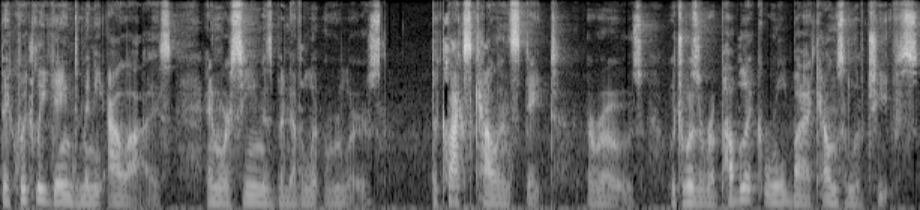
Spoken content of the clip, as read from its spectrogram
They quickly gained many allies, and were seen as benevolent rulers. The Tlaxcalan state arose, which was a republic ruled by a council of chiefs,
